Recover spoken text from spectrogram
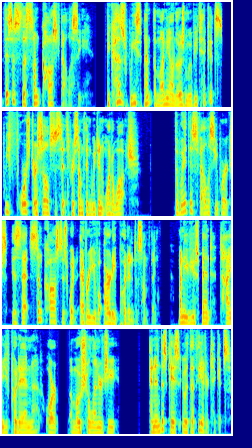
this is the sunk cost fallacy. Because we spent the money on those movie tickets, we forced ourselves to sit through something we didn't want to watch. The way this fallacy works is that sunk cost is whatever you've already put into something money you've spent, time you've put in, or emotional energy. And in this case, it was the theater tickets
